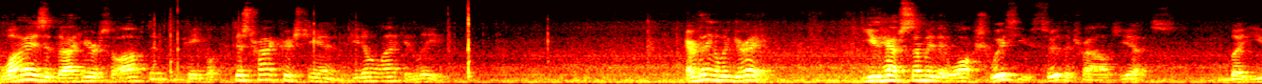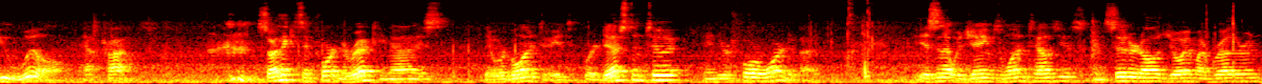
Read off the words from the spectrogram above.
Why is it that I hear so often from people, just try Christianity. If you don't like it, leave. Everything will be great. You have somebody that walks with you through the trials, yes, but you will have trials. so I think it's important to recognize that we're going to. It's, we're destined to it, and you're forewarned about it. Isn't that what James 1 tells you? Consider it all joy, my brethren,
